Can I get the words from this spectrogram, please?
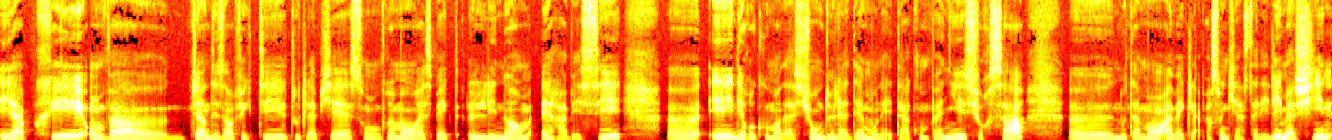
et après, on va euh, bien désinfecter toute la pièce. On vraiment respecte les normes RABC euh, et les recommandations de l'ADEME. On a été accompagné sur ça, notamment avec la personne qui a installé les machines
